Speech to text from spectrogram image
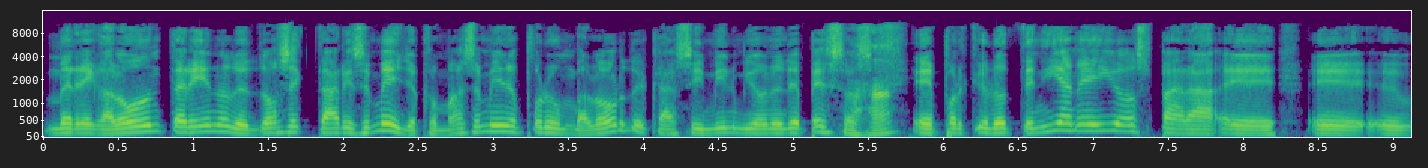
me regaló un terreno de dos hectáreas y medio, con más o menos por un valor de casi mil millones de pesos, eh, porque lo tenían ellos para eh, eh,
